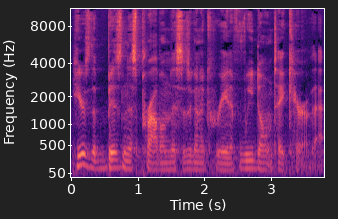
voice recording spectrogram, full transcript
Here's the business problem this is going to create if we don't take care of that.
